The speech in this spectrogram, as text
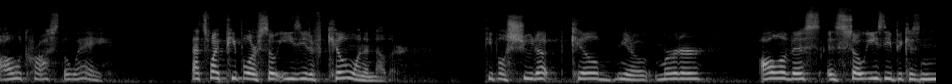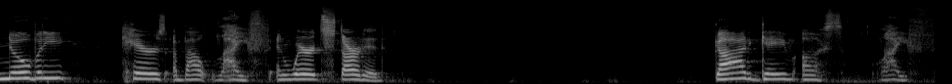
all across the way. That's why people are so easy to kill one another. People shoot up, kill, you know, murder. All of this is so easy because nobody cares about life and where it started. God gave us life.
